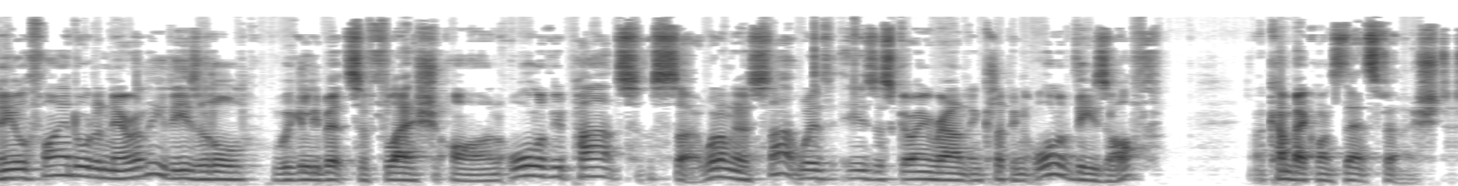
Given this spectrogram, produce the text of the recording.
Now you'll find ordinarily these little wiggly bits of flesh on all of your parts. So what I'm going to start with is just going around and clipping all of these off. I'll come back once that's finished.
